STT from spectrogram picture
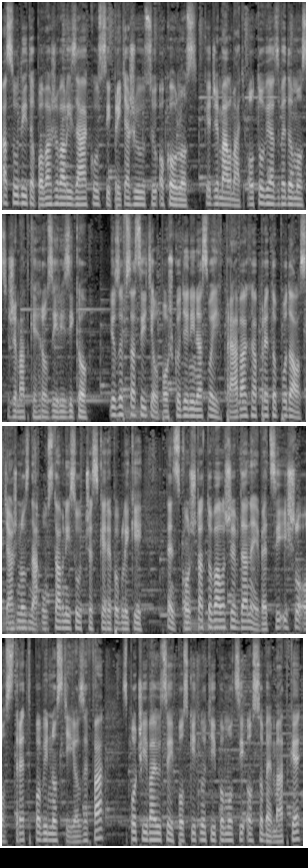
a súdy to považovali za akúsi priťažujúcu okolnosť, keďže mal mať o to viac vedomosť, že matke hrozí riziko. Jozef sa cítil poškodený na svojich právach a preto podal sťažnosť na Ústavný súd Českej republiky. Ten skonštatoval, že v danej veci išlo o stred povinnosti Jozefa, spočívajúcej poskytnutí pomoci osobe matke,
